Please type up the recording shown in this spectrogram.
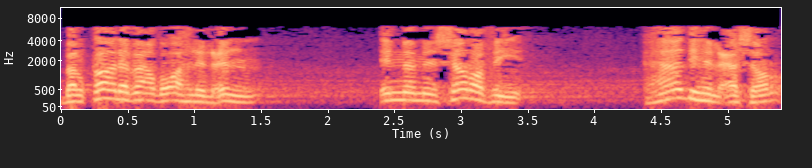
بل قال بعض أهل العلم إن من شرف هذه العشر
